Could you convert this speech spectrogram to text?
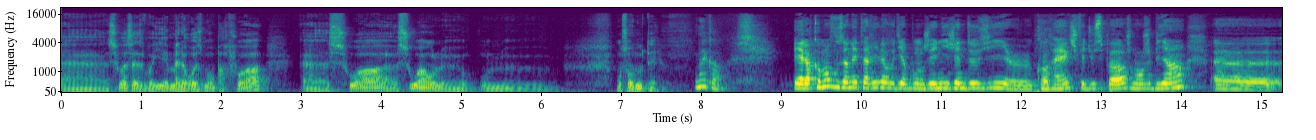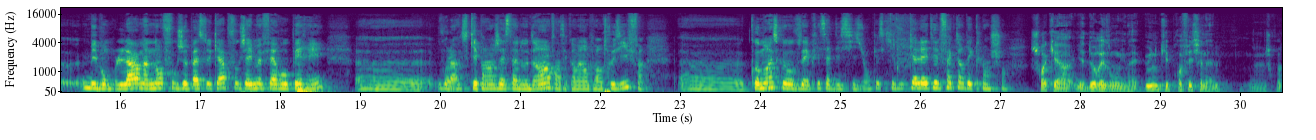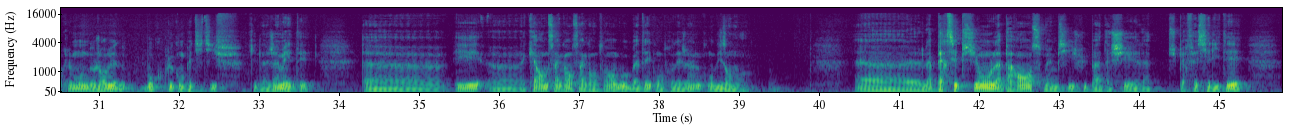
euh, soit ça se voyait malheureusement parfois, euh, soit euh, soit on le on le on s'en doutait. D'accord. Et alors, comment vous en êtes arrivé à vous dire, bon, j'ai une hygiène de vie correcte, je fais du sport, je mange bien, mais bon, là, maintenant, il faut que je passe le cap, il faut que j'aille me faire opérer. Voilà, ce qui n'est pas un geste anodin, enfin, c'est quand même un peu intrusif. Euh, comment est-ce que vous avez pris cette décision? Quel a été le facteur déclenchant? Je crois qu'il y, a- deux raisons. Il y en a une qui est professionnelle. Euh, je crois que le monde d'aujourd'hui est beaucoup plus compétitif qu'il ne l'a jamais été. Euh, et à 45 ans, 50 ans, vous vous battez contre des jeunes qui ont 10 ans de moins. la perception, l'apparence, même si je ne suis pas attaché à la superficialité,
